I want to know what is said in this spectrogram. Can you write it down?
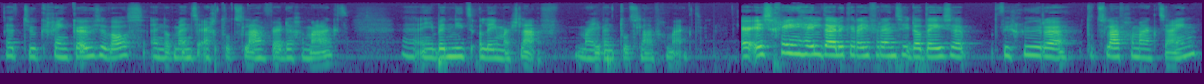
het natuurlijk geen keuze was. En dat mensen echt tot slaaf werden gemaakt. Uh, en je bent niet alleen maar slaaf, maar je bent tot slaaf gemaakt. Er is geen hele duidelijke referentie dat deze figuren tot slaaf gemaakt zijn.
